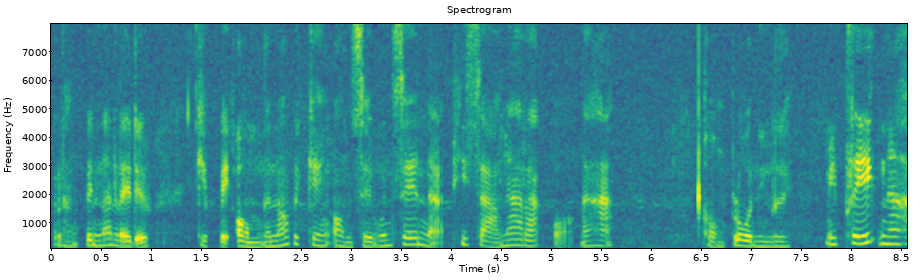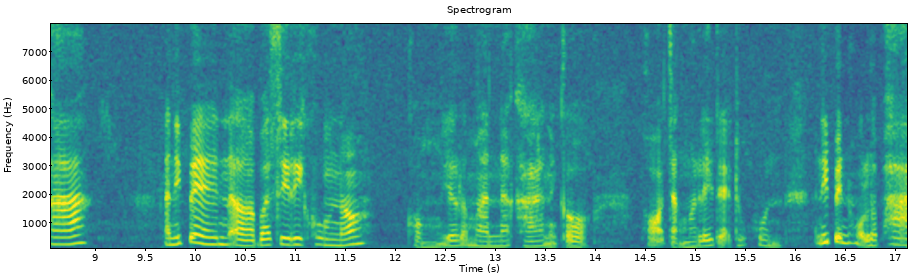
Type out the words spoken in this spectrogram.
กำลังเป็นนั่นเลยเดี๋ยว เก็บไปอ่อมกันเนาะไปแกงอ่อมใส่วุ้นเส้นน่ะ พี่สาวน่ารักบอกนะคะ ของโปรดหนึ่งเลย มีพริกนะคะ อันนี้เป็นเอ่อบาซิลิคุมเนาะของเยอรมันนะคะนี่ก็เพาะจากเมล็ดแหละทุกคน อันนี้เป็นโหระพา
